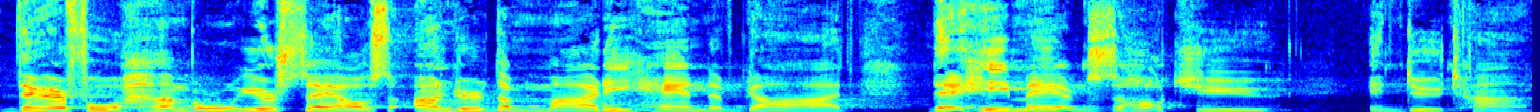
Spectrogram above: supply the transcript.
Therefore, humble yourselves under the mighty hand of God, that he may exalt you in due time.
